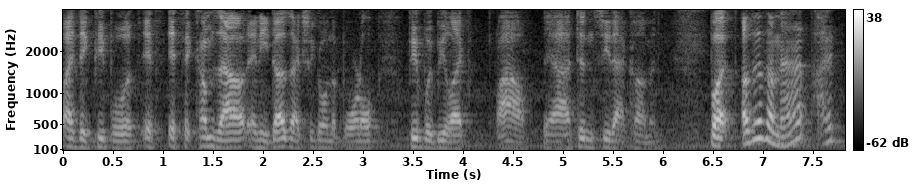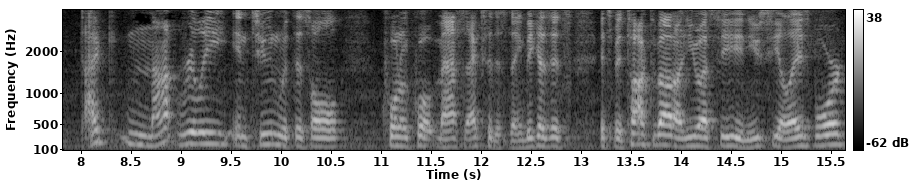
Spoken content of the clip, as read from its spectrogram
I think people, if, if, if it comes out and he does actually go in the portal, people would be like, wow, yeah, I didn't see that coming. But other than that, I, I'm not really in tune with this whole quote unquote mass exodus thing because it's it's been talked about on USC and UCLA's board,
